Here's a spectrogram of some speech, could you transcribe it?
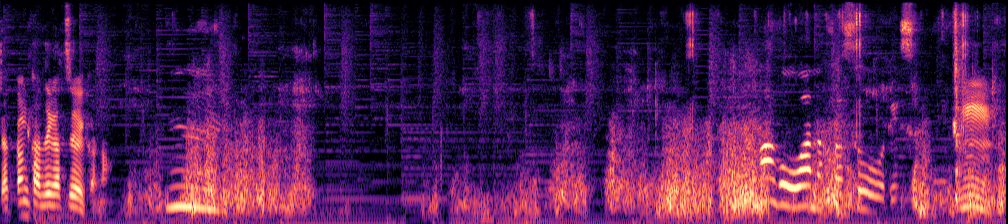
若干風が強いかな。うん。卵はなさそうですね。うん。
